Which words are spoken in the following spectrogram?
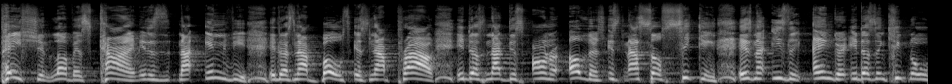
patient, love is kind. It is not envy, it does not boast, it's not proud, it does not dishonor others, it's not self seeking, it's not easily angered, it doesn't keep no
